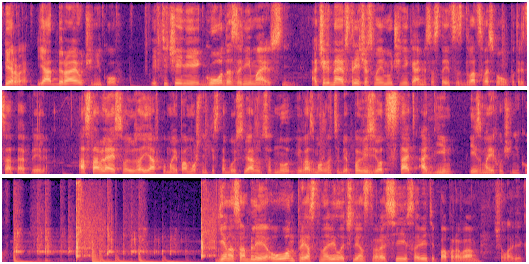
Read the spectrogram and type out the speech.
Первое, я отбираю учеников и в течение года занимаюсь с ними. Очередная встреча с моими учениками состоится с 28 по 30 апреля. Оставляй свою заявку, мои помощники с тобой свяжутся, ну и, возможно, тебе повезет стать одним из моих учеников. Генассамблея ООН приостановила членство России в Совете по правам человека.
